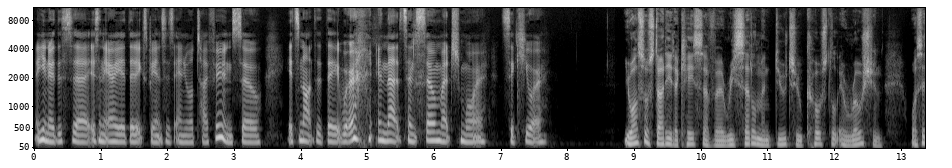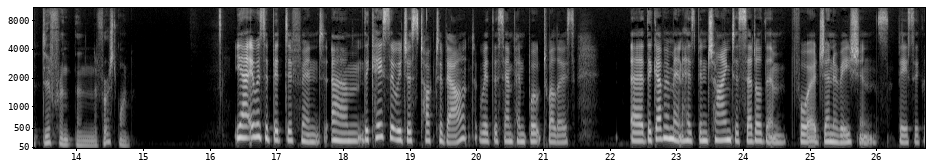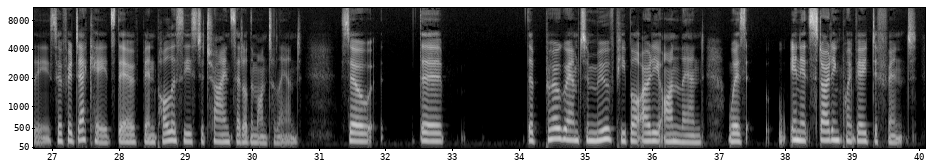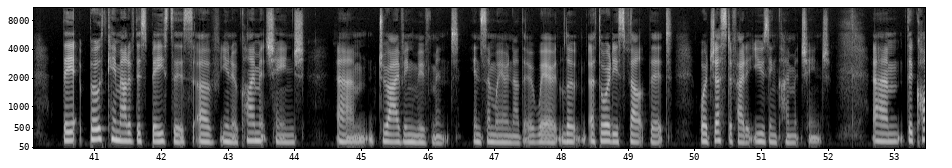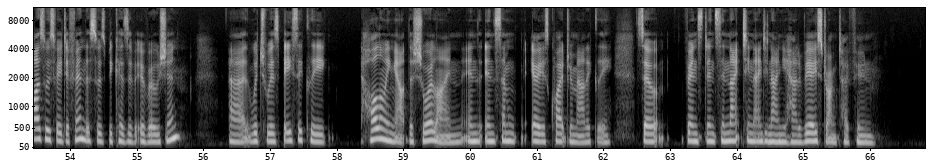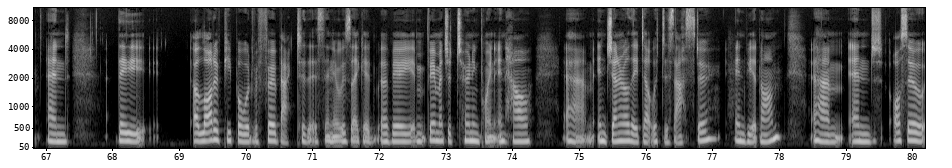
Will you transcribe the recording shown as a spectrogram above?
You know, this uh, is an area that experiences annual typhoons. So it's not that they were, in that sense, so much more secure. You also studied a case of a resettlement due to coastal erosion. Was it different than the first one? Yeah, it was a bit different. Um, the case that we just talked about with the Sampan boat dwellers, uh, the government has been trying to settle them for generations, basically. So, for decades, there have been policies to try and settle them onto land. So, the the program to move people already on land was, in its starting point, very different. They both came out of this basis of, you know, climate change um, driving movement in some way or another, where lo- authorities felt that or justified it using climate change. Um, the cause was very different. This was because of erosion, uh, which was basically hollowing out the shoreline in, in some areas quite dramatically. So, for instance, in 1999, you had a very strong typhoon, and they a lot of people would refer back to this, and it was like a, a very, very much a turning point in how, um, in general, they dealt with disaster in Vietnam, um, and also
